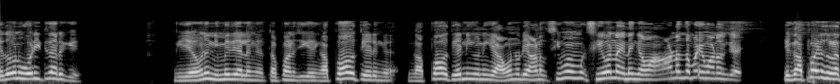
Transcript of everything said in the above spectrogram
ஏதோ ஒன்று ஓடிட்டு தான் இருக்கு. இங்க எவனும் நிம்மதியா இல்லைங்க. தப்பா நினைச்சுக்க எங்க அப்பாவை தேடுங்க. எங்க அப்பாவை தேடிங்க நீங்க அவனுடைய ஆனந்த சிவன் சிவனா என்னங்க? அவன் ஆனந்தமயமானவங்க எங்க அப்பா என்ன சொல்ல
